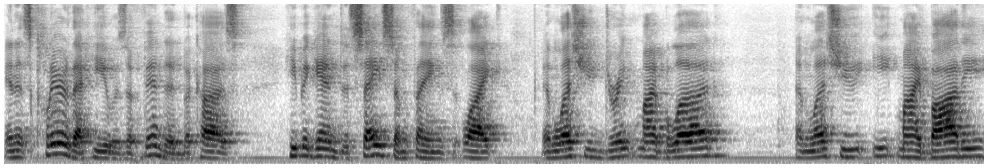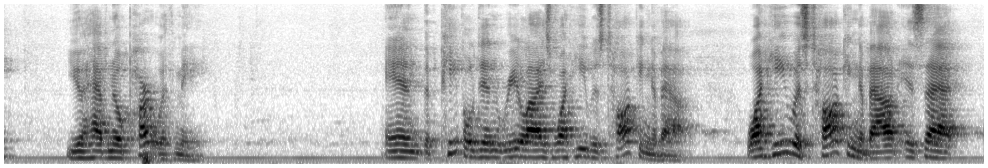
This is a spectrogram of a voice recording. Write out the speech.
And it's clear that he was offended because he began to say some things like, Unless you drink my blood, unless you eat my body, you have no part with me. And the people didn't realize what he was talking about. What he was talking about is that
